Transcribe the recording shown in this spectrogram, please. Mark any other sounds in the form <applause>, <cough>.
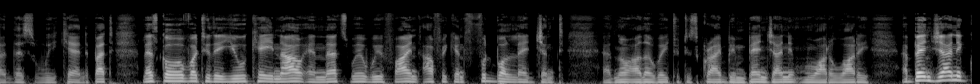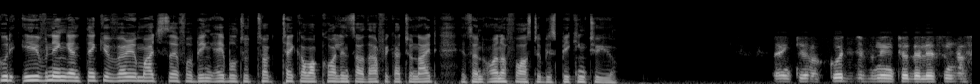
uh, this weekend. But let's go over to the UK now, and that's where we find African football legend. and no other way to describe him, Benjani Mwaruwari. Uh, Benjani, good evening, and thank you very much, sir, for being able to talk, take our call in South Africa tonight. It's an honor for us to be speaking to you. Thank you. Good evening to the listeners.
